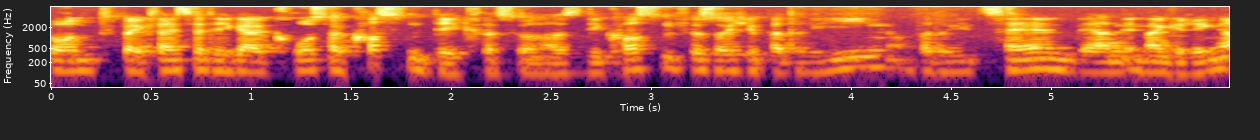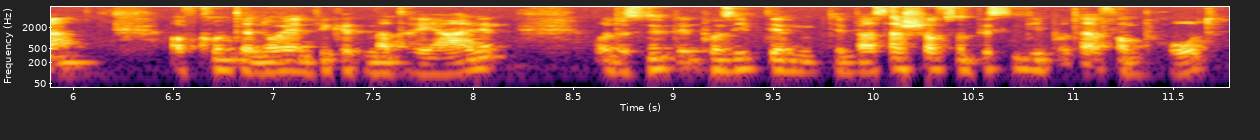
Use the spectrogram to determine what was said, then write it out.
und bei gleichzeitiger großer Kostendegression. Also die Kosten für solche Batterien und Batteriezellen werden immer geringer aufgrund der neu entwickelten Materialien. Und es nimmt im Prinzip dem, dem Wasserstoff so ein bisschen die Butter vom Brot.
